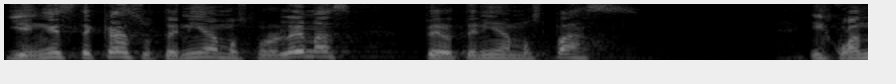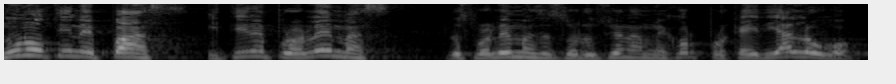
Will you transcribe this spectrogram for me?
y en este caso teníamos problemas, pero teníamos paz. Y cuando uno tiene paz y tiene problemas, los problemas se solucionan mejor porque hay diálogo,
